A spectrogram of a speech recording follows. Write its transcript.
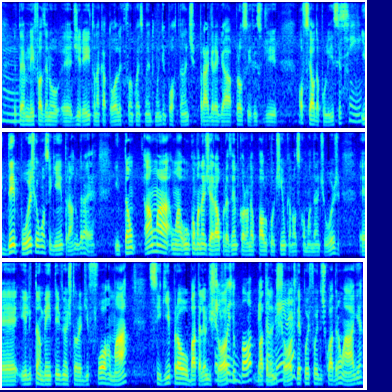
Hum. Eu terminei fazendo é, direito na Católica, que foi um conhecimento muito importante para agregar para o serviço de oficial da polícia. Sim. E depois que eu consegui entrar no GRAER. Então, há uma, uma, o comandante-geral, por exemplo, o coronel Paulo Coutinho, que é nosso comandante hoje, é, ele também teve uma história de formar seguir para o batalhão de choque. Ele foi do BOP Batalhão também, de choque, né? depois foi do Esquadrão Águia,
